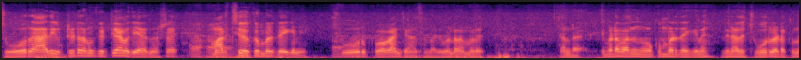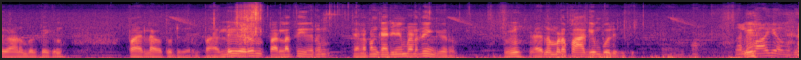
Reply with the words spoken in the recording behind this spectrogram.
ചോറ് ആദ്യം ഇട്ടിട്ട് നമുക്ക് കിട്ടിയാൽ മതിയായിരുന്നു. പക്ഷെ മറിച്ച് വെക്കുമ്പോഴത്തേക്കിന് ചോറ് പോകാൻ ചാൻസ് ഉണ്ട്. അതുകൊണ്ട് നമ്മൾ കണ്ട ഇവിടെ വന്ന് നോക്കുമ്പോഴത്തേക്കിന് ഇതിനകത്ത് ചോറ് കിടക്കുന്നത് കാണുമ്പോഴത്തേക്കിന് പരലകത്തോട്ട് കയറും. പരൽ കയറും പള്ളത്തിൽ കയറും ചിലപ്പം കരിമീൻ പള്ളത്തേയും കയറും. അത് നമ്മുടെ ഭാഗ്യം പോലെ ഇരിക്കും. നല്ല ഭാഗ്യം നമുക്ക്.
